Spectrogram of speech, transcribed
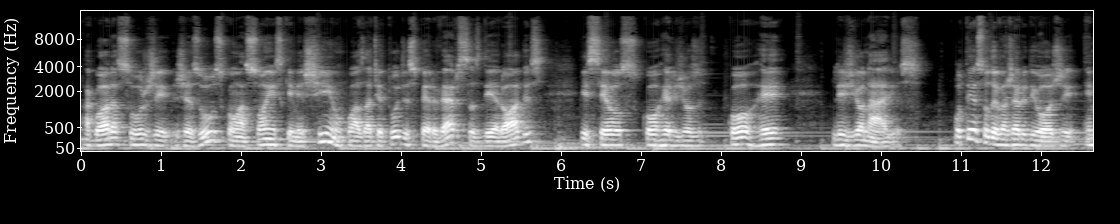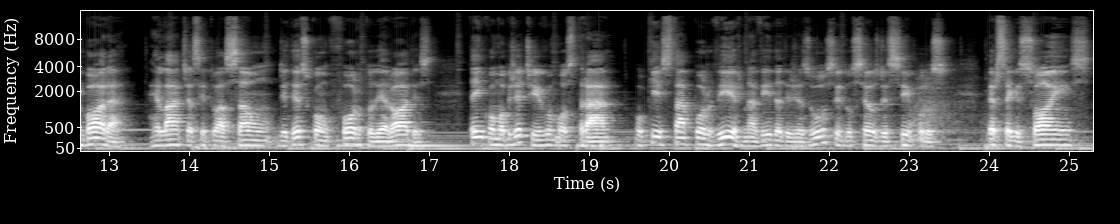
Agora surge Jesus com ações que mexiam com as atitudes perversas de Herodes e seus correligionários. O texto do Evangelho de hoje, embora relate a situação de desconforto de Herodes, tem como objetivo mostrar o que está por vir na vida de Jesus e dos seus discípulos: perseguições,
